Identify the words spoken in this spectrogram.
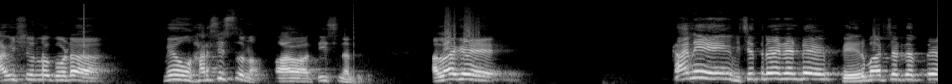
ఆ విషయంలో కూడా మేము హర్షిస్తున్నాం తీసినందుకు. అలాగే కానీ విచిత్రం ఏంటంటే పేరు మార్చాడు తప్పితే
